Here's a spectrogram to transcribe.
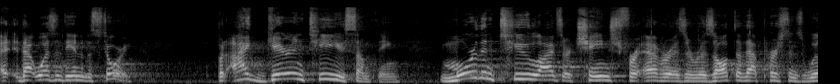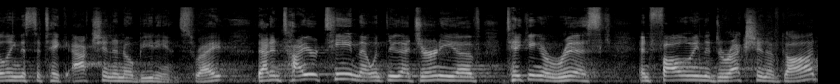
Uh, that wasn't the end of the story. But I guarantee you something more than two lives are changed forever as a result of that person's willingness to take action and obedience, right? That entire team that went through that journey of taking a risk and following the direction of God,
